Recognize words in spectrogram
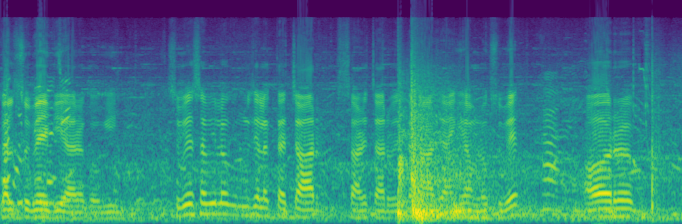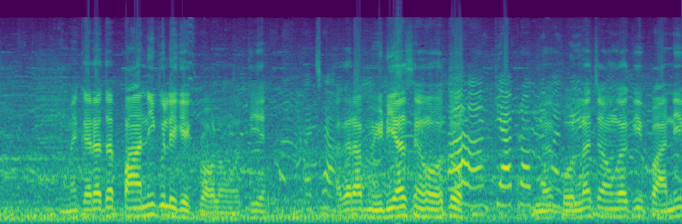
कल सुबह की? अर्घ होगी। सुबह सभी लोग मुझे लगता है चार साढ़े चार बजे तक आ जाएँगे हम लोग सुबह। हाँ। और मैं कह रहा था पानी को लेके एक प्रॉब्लम होती है। अच्छा। अगर आप मीडिया से हो तो। हाँ, हाँ, क्या प्रॉब्लम मैं बोलना चाहूँगा कि पानी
